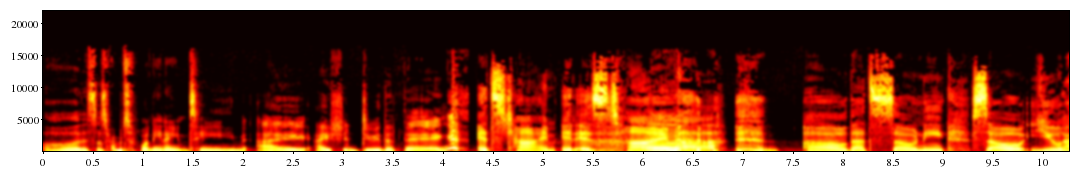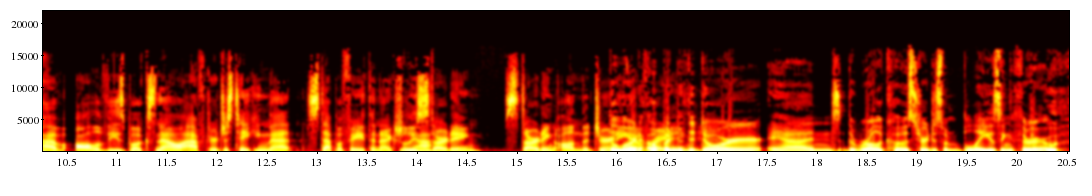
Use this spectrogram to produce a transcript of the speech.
oh, this is from 2019. I I should do the thing. It's time. It is time. Uh, Oh, that's so neat. So you have all of these books now after just taking that step of faith and actually yeah. starting starting on the journey. The Lord opened the door and the roller coaster just went blazing through.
